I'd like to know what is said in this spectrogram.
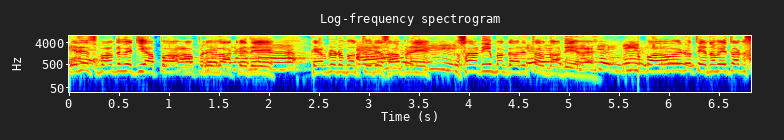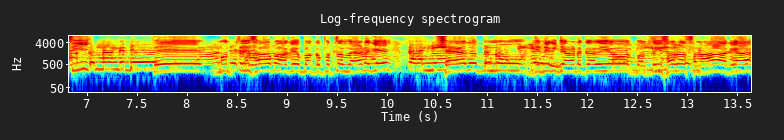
ਇਹਦੇ ਸਬੰਧ ਵਿੱਚ ਹੀ ਆਪਾਂ ਆਪਣੇ ਇਲਾਕੇ ਦੇ ਕੈਬਨਿਟ ਮੰਤਰੀ ਦੇ ਸਾਹਮਣੇ ਕਿਸਾਨੀ ਮੰਗਾਂ ਦੇ ਧਰਨਾ ਦੇ ਰਹੇ ਪਾਓ ਇਹਨੂੰ 3 ਵਜੇ ਤੱਕ ਸੀ ਤੇ ਮੰਤਰੀ ਸਾਹਿਬ ਆ ਕੇ ਮੰਗ ਪੱਤਰ ਲੈਣਗੇ ਸ਼ਾਇਦ ਮੈਨੂੰ ਜਿੰਨੀ ਕੁ ਜਾਣਕਾਰੀ ਆ ਉਹ ਮੰਤਰੀ ਸਾਹਿਬ ਦਾ ਸੁਣਾ ਆ ਗਿਆ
